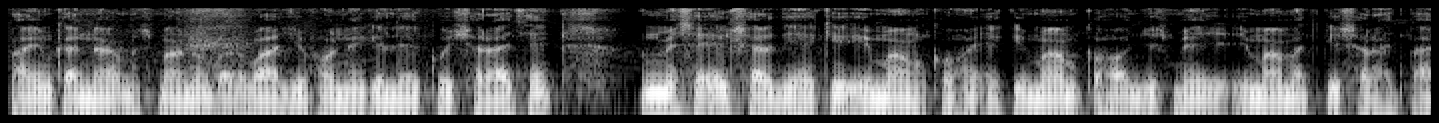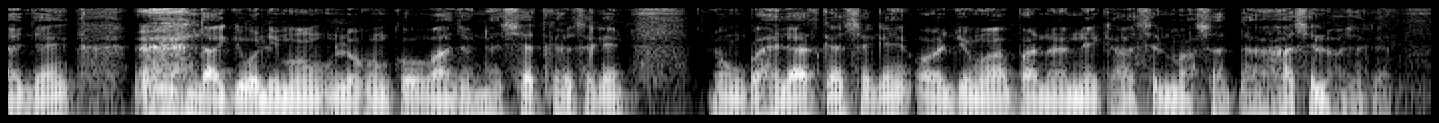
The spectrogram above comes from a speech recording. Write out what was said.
قائم کرنا مسلمانوں پر واجب ہونے کے لیے کچھ شرائط ہیں؟ ان میں سے ایک شرط یہ ہے کہ امام کو ہو ایک امام کو ہو جس میں امامت کی شرائط پائے جائیں، تاکہ وہ لموں لوگوں کو واضح نصیحت کر سکیں، لوگوں کو ہدایت کر سکیں اور جمعہ پڑھانے کا اصل مقصد حاصل ہو سکے۔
